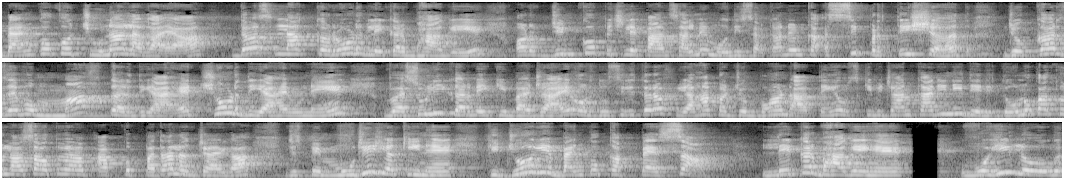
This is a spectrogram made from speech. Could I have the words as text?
बैंकों को चूना लगाया दस लाख करोड़ लेकर भागे और जिनको पिछले पाँच साल में मोदी सरकार ने उनका अस्सी प्रतिशत जो कर्ज है वो माफ़ कर दिया है छोड़ दिया है उन्हें वसूली करने की बजाय और दूसरी तरफ़ यहाँ पर जो बॉन्ड आते हैं उसकी भी जानकारी नहीं दे रही। दोनों का खुलासा हो तो आप, आपको पता लग जाएगा जिसपे मुझे यकीन है कि जो ये बैंकों का पैसा लेकर भागे हैं वही लोग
